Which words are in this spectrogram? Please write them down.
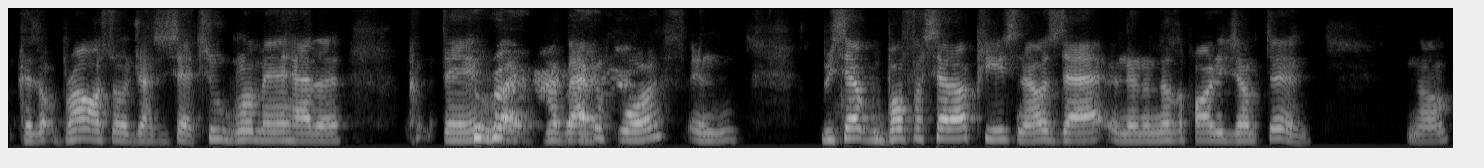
because LeBron also addressed. He said two grown men had a thing, Right, went back right. and forth, and we said we both said our piece, and that was that. And then another party jumped in. You know,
